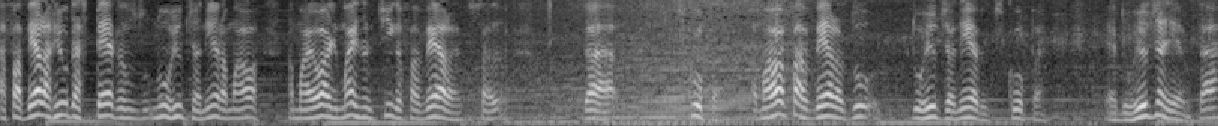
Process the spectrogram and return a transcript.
A favela Rio das Pedras, no Rio de Janeiro, a maior, a maior e mais antiga favela da, desculpa, a maior favela do, do Rio de Janeiro, desculpa, é do Rio de Janeiro, tá?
